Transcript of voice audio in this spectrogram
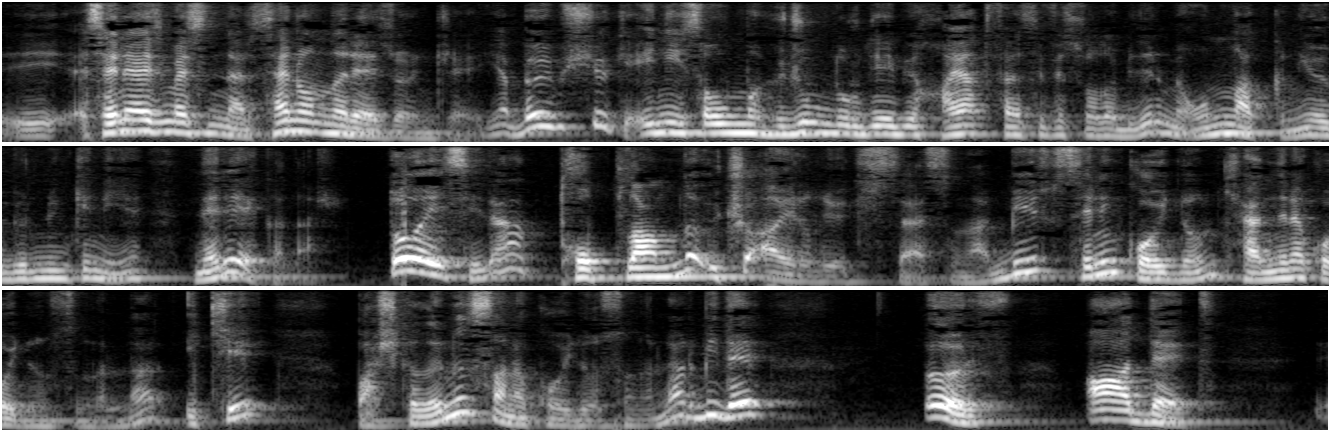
Ee, seni ezmesinler. Sen onları ez önce. Ya böyle bir şey yok ki. En iyi savunma hücumdur diye bir hayat felsefesi olabilir mi? Onun hakkı niye? Öbürününki niye? Nereye kadar? Dolayısıyla toplamda üçü ayrılıyor kişisel sınırlar. Bir, senin koyduğun, kendine koyduğun sınırlar. İki, başkalarının sana koyduğu sınırlar. Bir de örf, adet, e,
